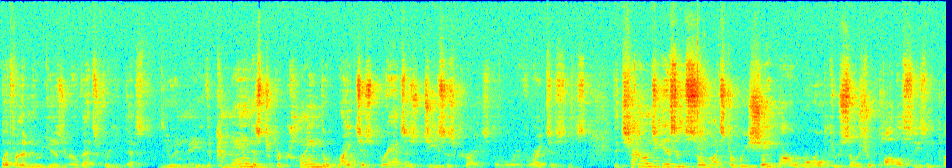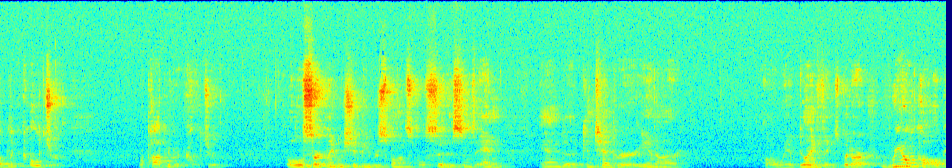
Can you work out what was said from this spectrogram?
but for the new Israel, that's for you, that's you and me, the command is to proclaim the righteous branches Jesus Christ, the Lord of righteousness. The challenge isn't so much to reshape our world through social policies and public culture or popular culture, although certainly we should be responsible citizens and, and uh, contemporary in our, our way of doing things. But our real call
